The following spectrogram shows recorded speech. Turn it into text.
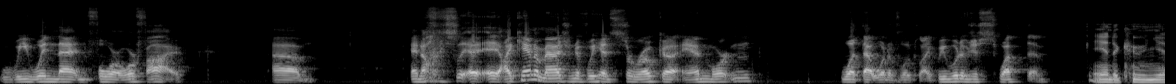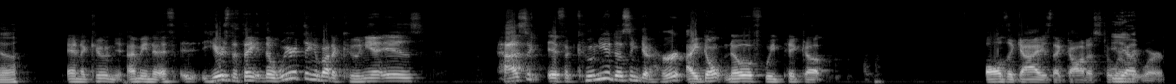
we win that in four or five. Um, and honestly, I, I can't imagine if we had Soroka and Morton, what that would have looked like. We would have just swept them. And Acuna. And Acuna, I mean, if here's the thing, the weird thing about Acuna is, has if Acuna doesn't get hurt, I don't know if we pick up all the guys that got us to where Yep. we were.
